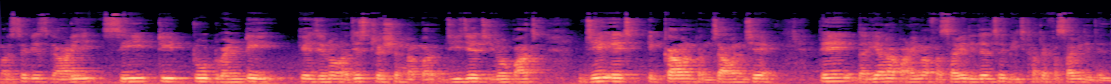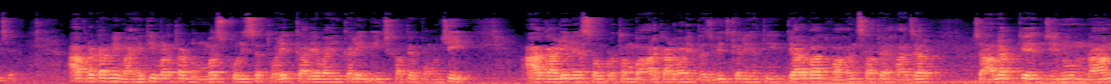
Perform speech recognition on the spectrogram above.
મર્સિડીઝ ગાડી સી ટી ટુ ટ્વેન્ટી કે જેનો રજિસ્ટ્રેશન નંબર જીજે જીરો પાંચ જે એચ એકાવન પંચાવન છે. તે દરિયાના પાણીમાં ફસાવી દીધેલ છે, બીચ ખાતે ફસાવી દીધેલ છે. આ પ્રકારની માહિતી મળતા ડુમ્બસ પોલીસે ત્વરિત કાર્યવાહી કરી બીચ ખાતે પહોંચી આ ગાડીને સૌપ્રથમ બહાર કાઢવાની તજવીજ કરી હતી. ત્યારબાદ વાહન સાથે હાજર ચાલક કે જેનું નામ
